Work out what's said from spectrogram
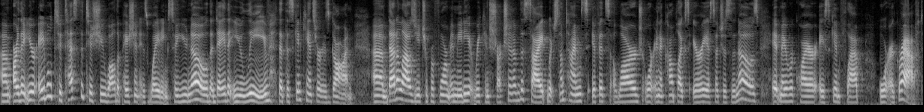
um, are that you're able to test the tissue while the patient is waiting. So you know the day that you leave that the skin cancer is gone. Um, that allows you to perform immediate reconstruction of the site, which sometimes, if it's a large or in a complex area such as the nose, it may require a skin flap or a graft.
